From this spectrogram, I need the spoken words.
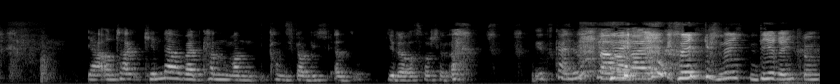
ja, unter Kinderarbeit kann man, kann sich glaube ich, also jeder was vorstellen. Jetzt keine Sklaverei. nicht, nicht in die Richtung.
